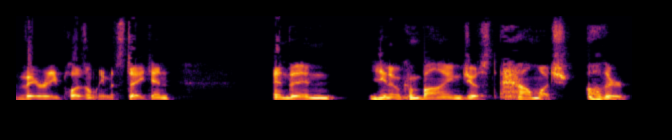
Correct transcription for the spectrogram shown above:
very pleasantly mistaken. And then, you know, combine just how much other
